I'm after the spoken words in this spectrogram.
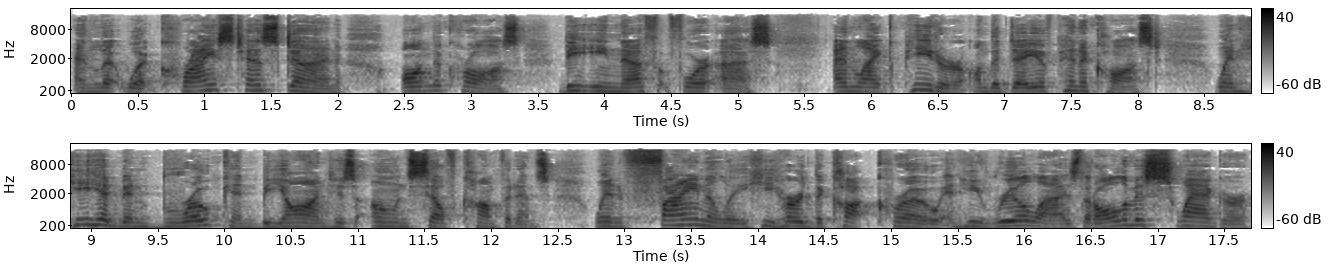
and let what Christ has done on the cross be enough for us and like Peter on the day of Pentecost, when he had been broken beyond his own self confidence, when finally he heard the cock crow and he realized that all of his swagger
